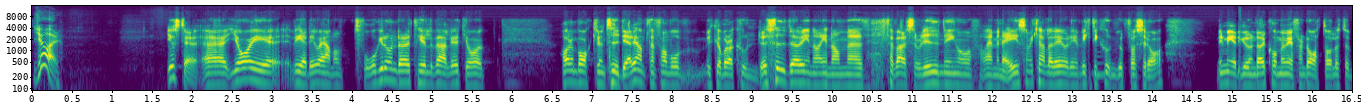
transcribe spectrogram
gör? Just det. Eh, jag är vd och en av två grundare till Value. Jag har en bakgrund tidigare egentligen från vår, mycket av våra kunders sidor inom, inom eh, förvärvsrådgivning och, och M&A som vi kallar det och det är en viktig kundgrupp för oss idag. Min medgrundare kommer med från datahållet och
